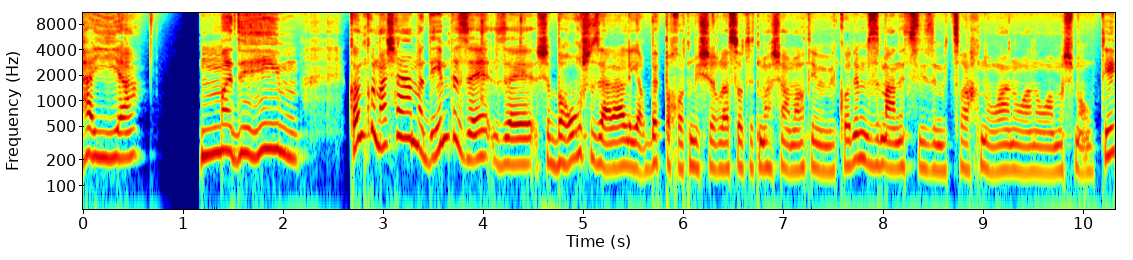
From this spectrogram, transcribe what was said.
היה מדהים. קודם כל, מה שהיה מדהים בזה, זה שברור שזה עלה לי הרבה פחות מאשר לעשות את מה שאמרתי מקודם. זמן אצלי זה מצרך נורא נורא נורא משמעותי,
